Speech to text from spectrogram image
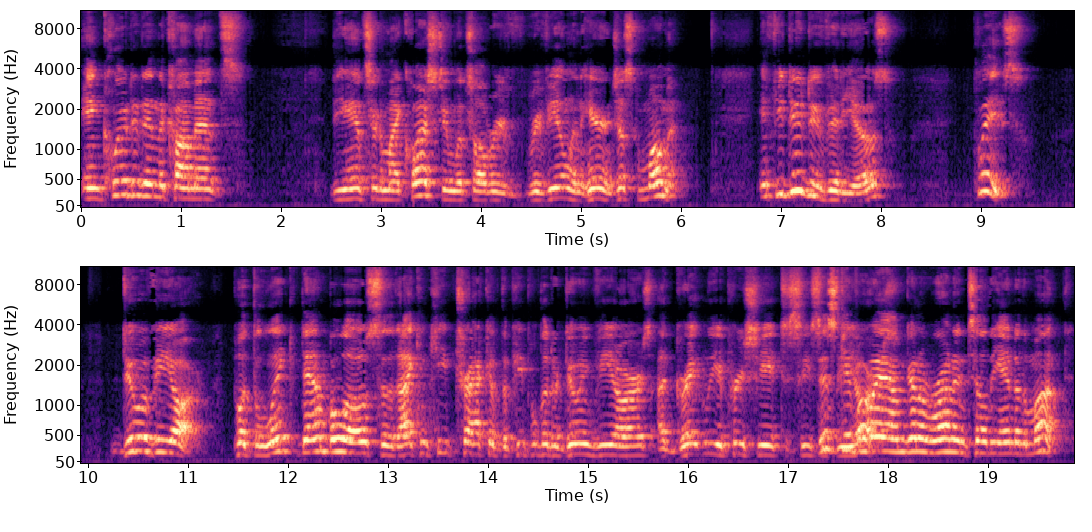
include it in the comments the answer to my question, which I'll re- reveal in here in just a moment. If you do do videos, please do a VR. Put the link down below so that I can keep track of the people that are doing VRs. I'd greatly appreciate to see some This giveaway I'm going to run until the end of the month.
